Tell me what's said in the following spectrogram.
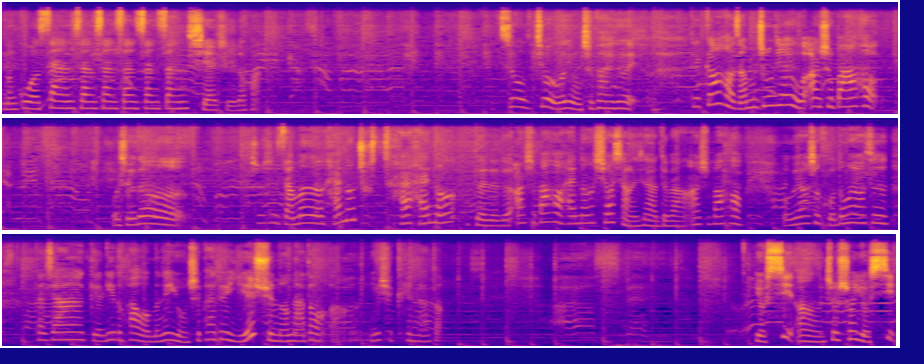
能过三三三三三三喜爱值的话，就就有个泳池派对，对，刚好咱们中间有个二十八号，我觉得就是咱们还能出。还还能，对对对，二十八号还能稍想一下，对吧？二十八号我们要是活动，要是大家给力的话，我们那泳池派对也许能拿到啊，也许可以拿到。有戏，嗯，就说有戏。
